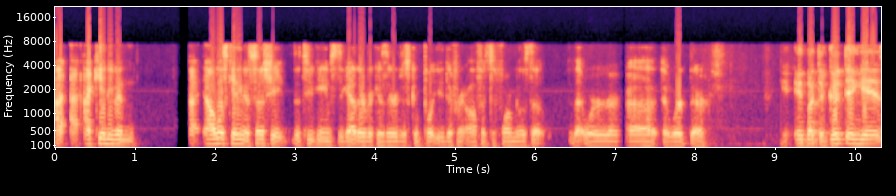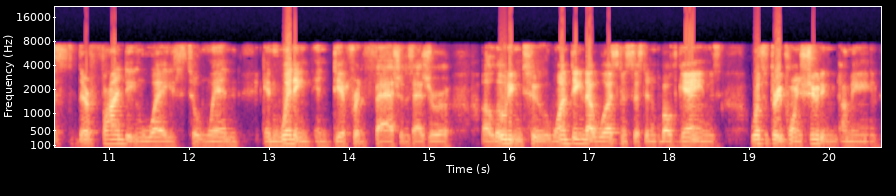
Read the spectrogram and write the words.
I, I can't even I almost can't even associate the two games together because they're just completely different offensive formulas that that were uh, at work there. But the good thing is they're finding ways to win and winning in different fashions, as you're alluding to. One thing that was consistent in both games was the three point shooting. I mean,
